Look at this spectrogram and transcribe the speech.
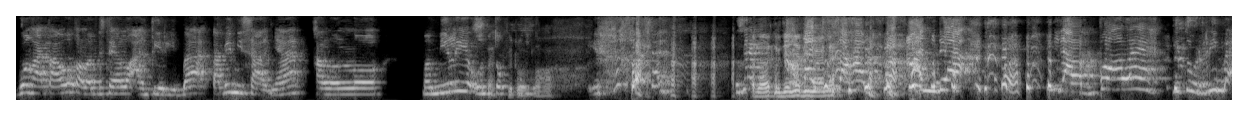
Gue nggak tahu kalau misalnya lo anti riba, tapi misalnya kalau lo memilih untuk Adalah kerjanya di mana? Saham Anda tidak boleh itu riba.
